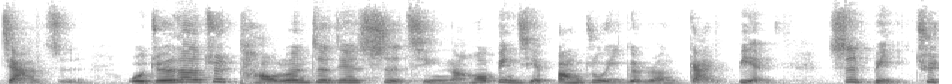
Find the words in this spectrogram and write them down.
价值？我觉得去讨论这件事情，然后并且帮助一个人改变，是比去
